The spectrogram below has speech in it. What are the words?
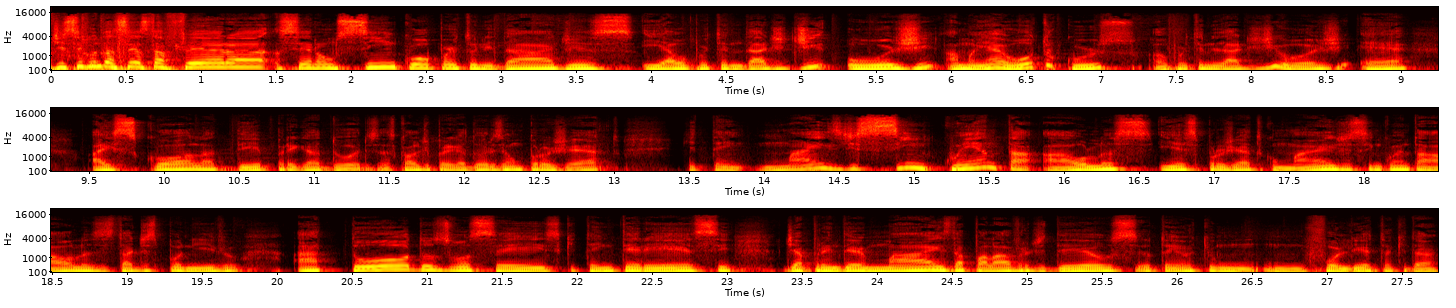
De segunda a sexta-feira serão cinco oportunidades e a oportunidade de hoje, amanhã é outro curso. A oportunidade de hoje é a Escola de Pregadores. A Escola de Pregadores é um projeto que tem mais de 50 aulas e esse projeto com mais de 50 aulas está disponível a todos vocês que têm interesse de aprender mais da palavra de Deus. Eu tenho aqui um, um folheto aqui da,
